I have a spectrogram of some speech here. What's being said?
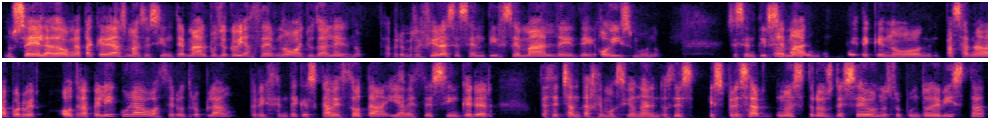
no sé, le ha dado un ataque de asma, se siente mal, pues yo qué voy a hacer, ¿no? Ayúdale, ¿no? pero me refiero a ese sentirse mal de, egoísmo, ¿no? Ese sentirse mal de, que no pasa nada por ver otra película o hacer otro plan, pero hay gente que es cabezota y a veces sin querer te hace chantaje emocional. Entonces, expresar nuestros deseos, nuestro punto de vista,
